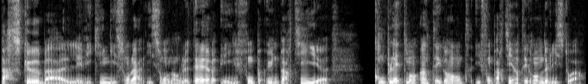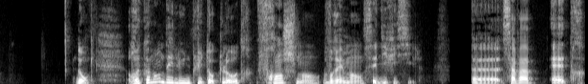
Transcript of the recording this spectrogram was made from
parce que bah, les vikings ils sont là, ils sont en Angleterre et ils font une partie complètement intégrantes, ils font partie intégrante de l'histoire. Donc, recommander l'une plutôt que l'autre, franchement, vraiment, c'est difficile. Euh, ça va être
